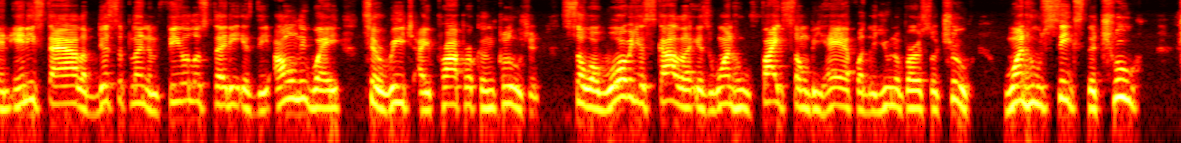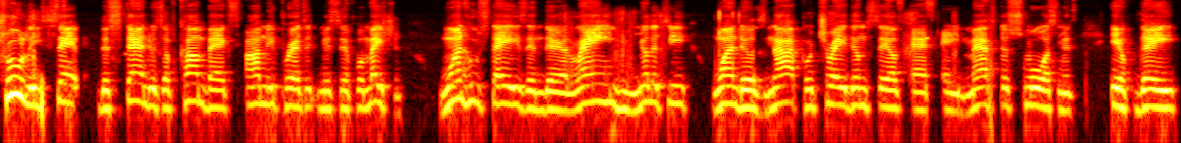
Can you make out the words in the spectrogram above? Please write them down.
and any style of discipline and field of study is the only way to reach a proper conclusion. So, a warrior scholar is one who fights on behalf of the universal truth, one who seeks the truth, truly set the standards of combat's omnipresent misinformation, one who stays in their lane, humility, one does not portray themselves as a master swordsman if they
